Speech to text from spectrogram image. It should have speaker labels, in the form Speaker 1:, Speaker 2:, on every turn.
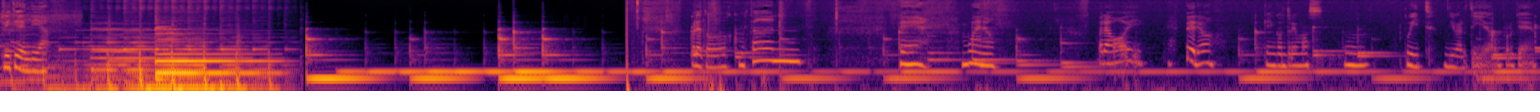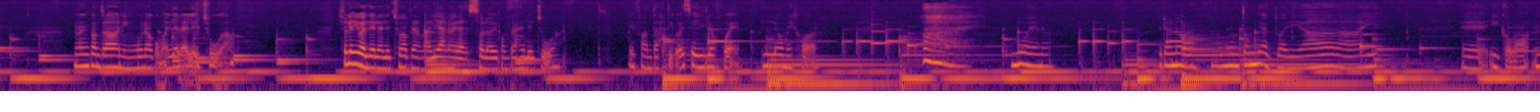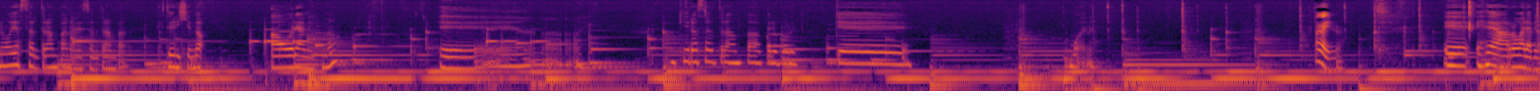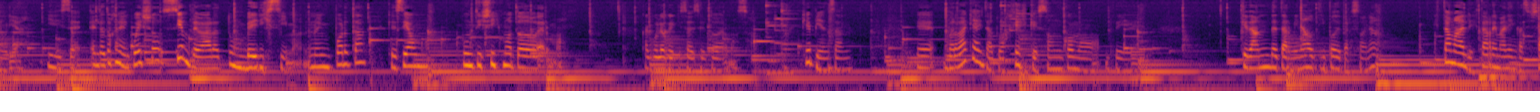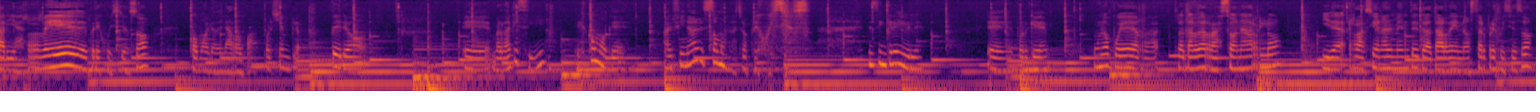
Speaker 1: Es el tweet del día. Hola a todos, ¿cómo están? Eh, bueno, para hoy espero que encontremos un tweet divertido porque no he encontrado ninguno como el de la lechuga. Yo le digo el de la lechuga, pero en realidad no era solo de compras de lechuga. Es fantástico, ese hilo fue lo mejor. Ay, bueno. Pero no, un montón de actualidad hay. Eh, y como no voy a hacer trampa, no voy a hacer trampa. Estoy eligiendo ahora mismo. Eh, quiero hacer trampa, pero ¿por qué? Bueno. Acá hay uno. Eh, es de arroba la penuria. Y dice, el tatuaje en el cuello siempre va a dar tumberísimo. No importa que sea un puntillismo todo hermoso. Calculo que quiso decir todo hermoso. ¿Qué piensan? ¿Verdad que hay tatuajes que son como de. que dan determinado tipo de persona? Está mal, está re mal encasillar y es re prejuicioso, como lo de la ropa, por ejemplo. Pero. Eh, ¿Verdad que sí? Es como que al final somos nuestros prejuicios. Es increíble. Eh, porque uno puede tratar de razonarlo y de racionalmente tratar de no ser prejuicioso,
